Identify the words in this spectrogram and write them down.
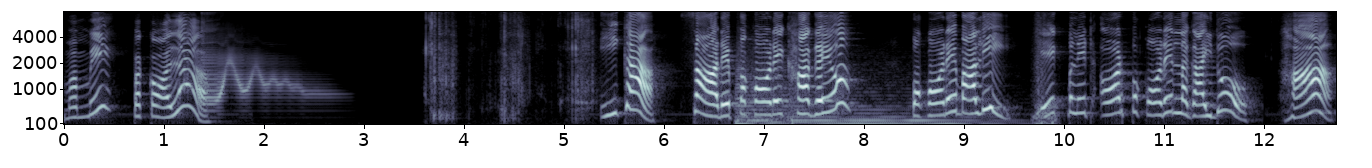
मम्मी पकौड़ा ईका सारे पकौड़े खा गए हो? पकौड़े वाली एक प्लेट और पकौड़े लगाई दो। हाँ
